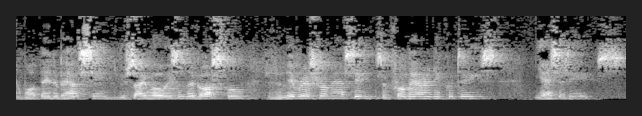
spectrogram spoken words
And what then about sin? You say, well, isn't the gospel to deliver us from our sins and from our iniquities? Yes, it is.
